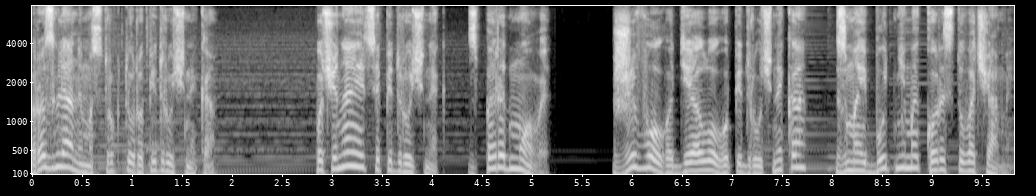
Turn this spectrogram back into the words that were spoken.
Розглянемо структуру підручника. Починається підручник з передмови живого діалогу підручника з майбутніми користувачами.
